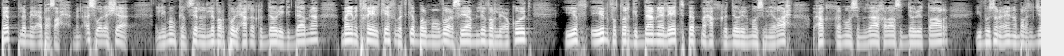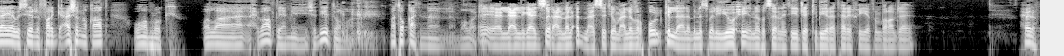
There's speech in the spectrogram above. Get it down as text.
بيب لم يلعبها صح. من أسوأ الأشياء اللي ممكن تصير إن ليفربول يحقق الدوري قدامنا. ماني متخيل كيف بتقبل موضوع صيام ليفر لعقود. ينفطر قدامنا. ليت بيب ما حقق الدوري الموسم اللي راح وحقق الموسم ذا. خلاص الدوري طار. يفوزون علينا المباراة الجاية ويصير الفرق عشر نقاط. ومبروك. والله إحباط يعني شديد والله. ما توقعت إن الموضوع كذا. إيه اللي اللي قاعد يصير على الملعب مع السيتي ومع ليفربول كله أنا بالنسبة لي يوحي إنه بتصير نتيجة كبيرة تاريخية في المباراة الجاية. حلو.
